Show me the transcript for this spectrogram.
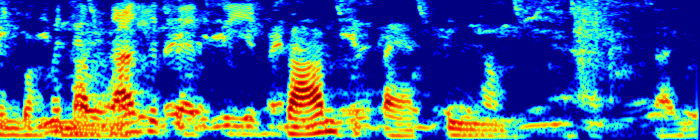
กันบอกไม่ต่ำสามสิบแปดปีสามสิบแปดปีอายุ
